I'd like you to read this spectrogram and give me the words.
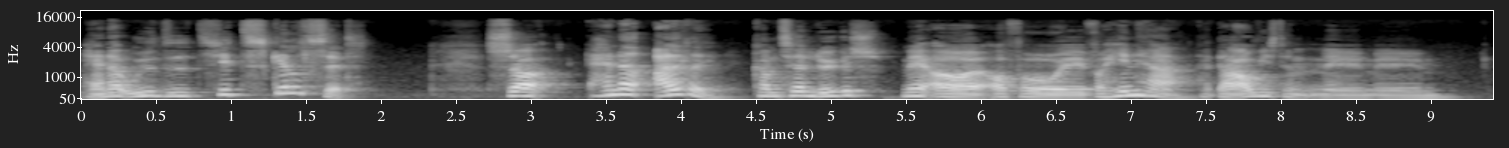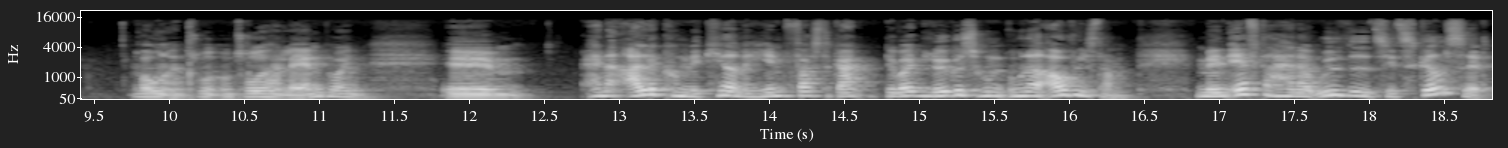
Han har udvidet sit skillset. Så han havde aldrig kommet til at lykkes med at, at få, øh, for hende her, der afviste ham med, med hvor hun, hun, troede, han lagde på hende. Øh, han har aldrig kommunikeret med hende første gang. Det var ikke lykkedes, hun, hun havde afvist ham. Men efter han har udvidet sit skillset,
